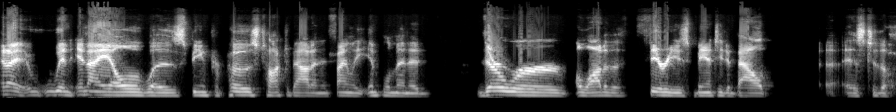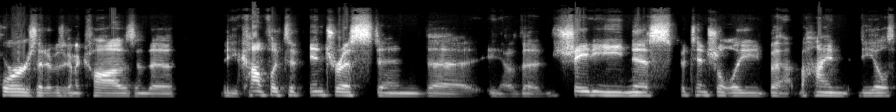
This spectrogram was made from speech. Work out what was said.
And I, when NIL was being proposed, talked about, and then finally implemented, there were a lot of the theories bantied about as to the horrors that it was going to cause and the the conflicts of interest and the you know the shadiness potentially behind deals.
